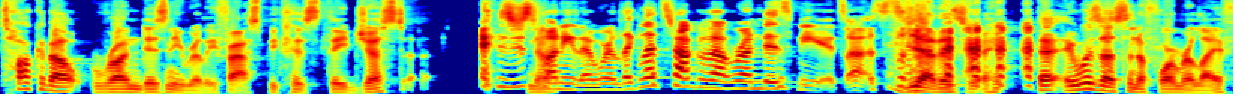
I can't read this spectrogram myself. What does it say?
talk about Run Disney really fast because they just It's just No. funny that we're like, let's talk about Run Disney. It's us. Yeah, that's right. That, it was us in a former life.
